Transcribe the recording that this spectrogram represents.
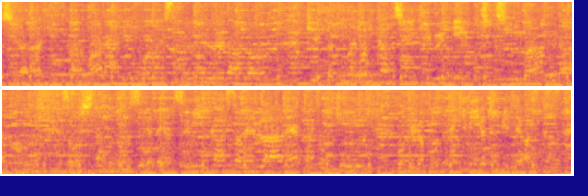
知らない。今は何も愛されるだろうきっと今より悲しい気分に落ちてしまうだろうそうしたことの全てが積み重ねられた時僕が僕で君が君ではいた。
